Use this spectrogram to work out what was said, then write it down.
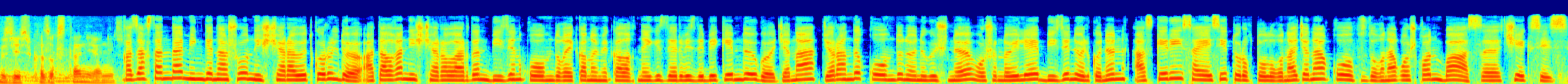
здесь в казахстане. Они казакстанда миңден ашуун иш чара өткөрүлдү. Аталган иш чаралардын биздин коомдук экономикалык негиздерибизди бекемдөөгө жана жарандык коомдун өнүгүшүнө ошондой эле биздин өлкөнүн аскерий саясий туруктуулугуна жана коопсуздугуна кошкон баасы чексиз.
